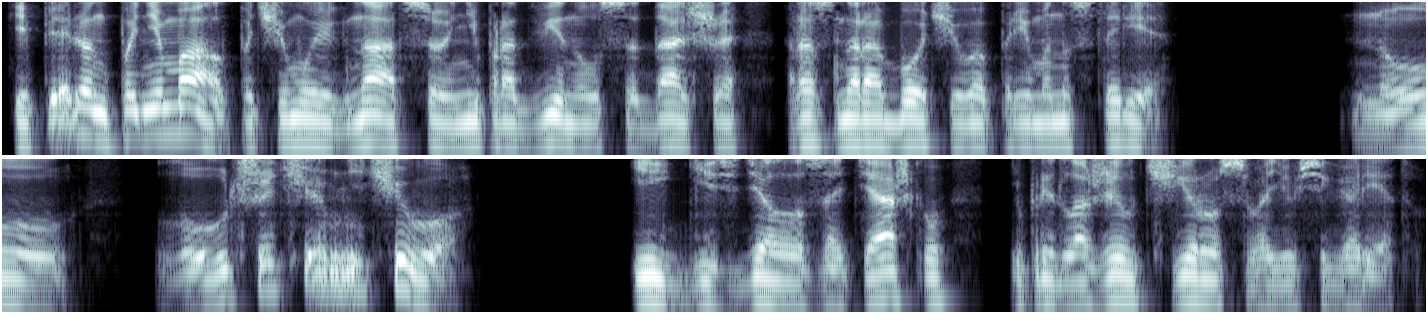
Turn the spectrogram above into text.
Теперь он понимал, почему Игнацию не продвинулся дальше разнорабочего при монастыре. «Ну, лучше, чем ничего». Игги сделал затяжку и предложил Чиру свою сигарету.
